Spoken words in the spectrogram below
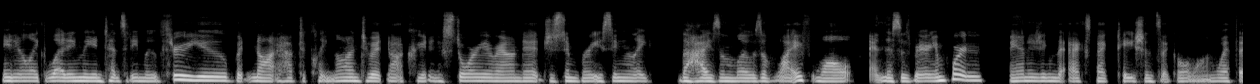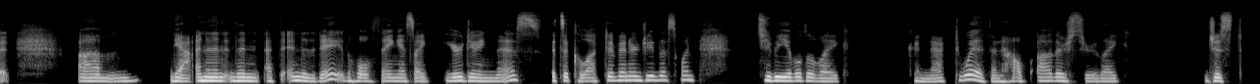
You know, like letting the intensity move through you, but not have to cling on to it, not creating a story around it, just embracing like the highs and lows of life while, and this is very important, managing the expectations that go along with it. Um, yeah and then then at the end of the day the whole thing is like you're doing this it's a collective energy this one to be able to like connect with and help others through like just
